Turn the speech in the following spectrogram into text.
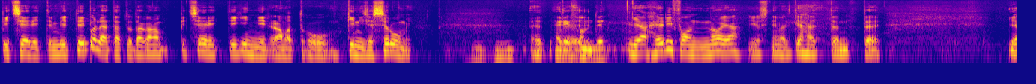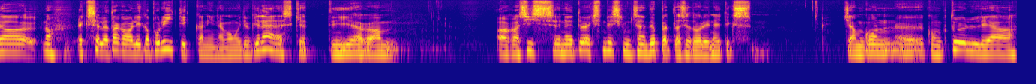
pitseeriti, mitte ei põletatud, aga no pitseeriti kinni raamatukogu kinnisesse ruumi mm. -hmm. et erifondi. jah, erifond, nojah, just nimelt jah, et, et ja noh, eks selle taga oli ka poliitika, nii nagu muidugi lääneski, et aga aga siis need üheksateistkümnenda sajandi õpetlased oli näiteks Jamgon Kongtrul ja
